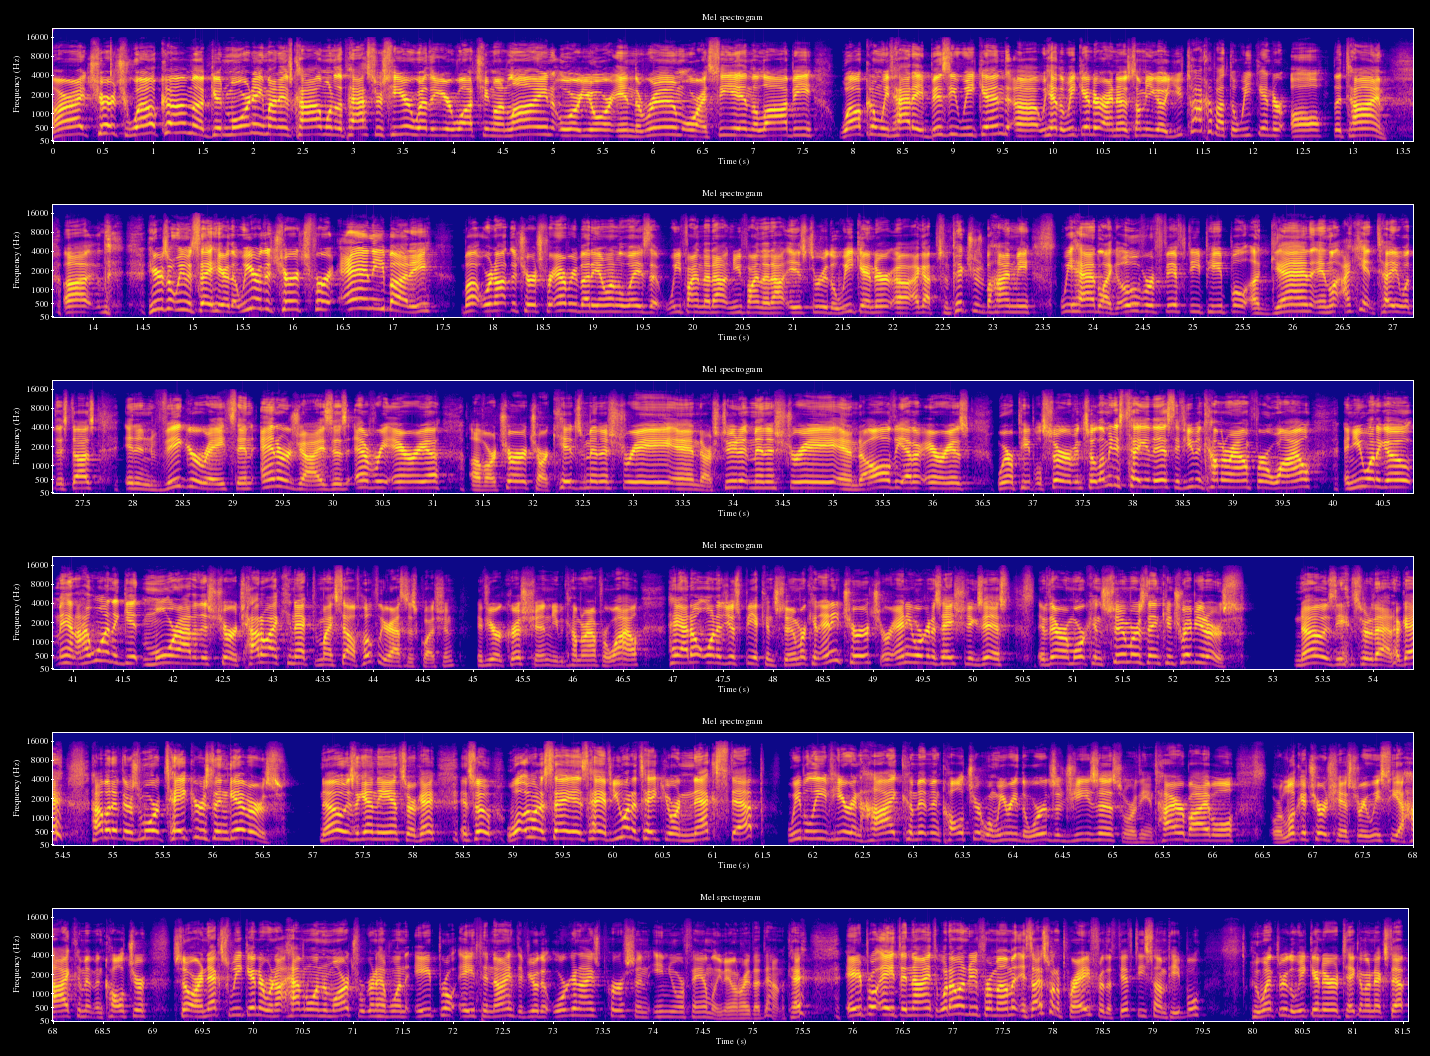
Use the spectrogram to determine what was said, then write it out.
All right, church, welcome. Uh, good morning. My name is Kyle. I'm one of the pastors here. Whether you're watching online or you're in the room or I see you in the lobby, welcome. We've had a busy weekend. Uh, we had the weekender. I know some of you go, you talk about the weekender all the time. Uh, here's what we would say here that we are the church for anybody but we're not the church for everybody. And one of the ways that we find that out and you find that out is through the weekender. Uh, I got some pictures behind me. We had like over 50 people again. And I can't tell you what this does. It invigorates and energizes every area of our church, our kids' ministry, and our student ministry, and all the other areas where people serve. And so let me just tell you this if you've been coming around for a while and you want to go, man, I want to get more out of this church, how do I connect myself? Hopefully you're asking this question. If you're a Christian, you've been coming around for a while, hey, I don't want to just be a consumer. Can any church or any organization exist if there are more consumers than contributors? No is the answer to that, okay? How about if there's more takers than givers? No is again the answer, okay? And so what we want to say is hey, if you want to take your next step, we believe here in high commitment culture, when we read the words of Jesus or the entire Bible or look at church history, we see a high commitment culture. So, our next weekend, or we're not having one in March, we're going to have one April 8th and 9th. If you're the organized person in your family, you may want to write that down, okay? April 8th and 9th. What I want to do for a moment is I just want to pray for the 50 some people who went through the weekend or taking their next step.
